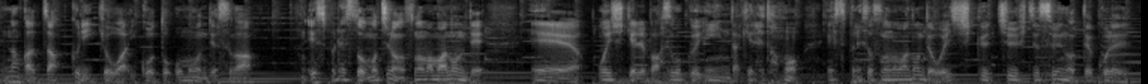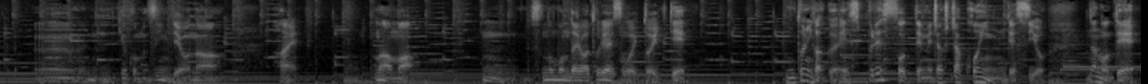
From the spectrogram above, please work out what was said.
あなんかざっくり今日は行こうと思うんですがエスプレッソをもちろんそのまま飲んでえー、美味しければすごくいいんだけれどもエスプレッソそのまま飲んで美味しく抽出するのってこれうん結構むずいんだよな。はい。まあまあ、うん、その問題はとりあえず置いといて。とにかくエスプレッソってめちゃくちゃ濃いんですよ。なので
